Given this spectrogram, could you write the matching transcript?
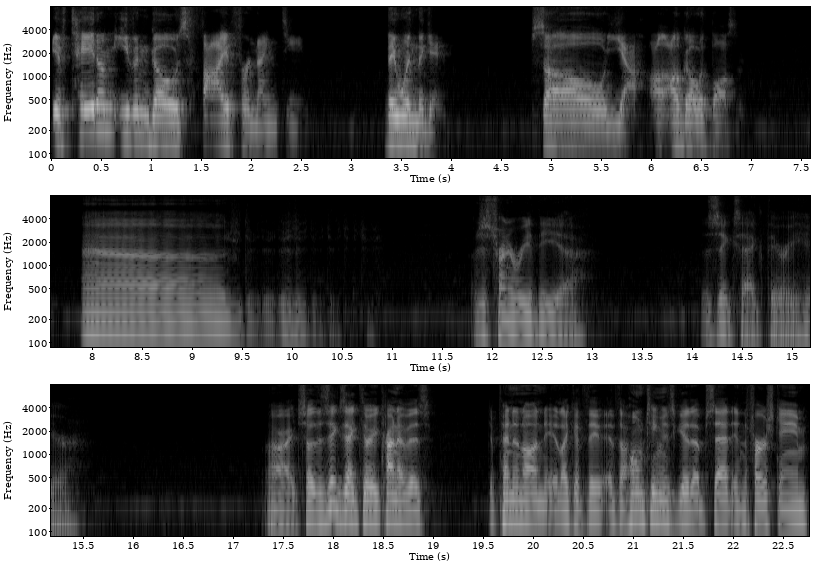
if Tatum even goes 5 for 19, they win the game. So, yeah, I'll, I'll go with Boston. Uh, I'm just trying to read the, uh, the zigzag theory here. All right, so the zigzag theory kind of is dependent on like if the if the home team is get upset in the first game,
